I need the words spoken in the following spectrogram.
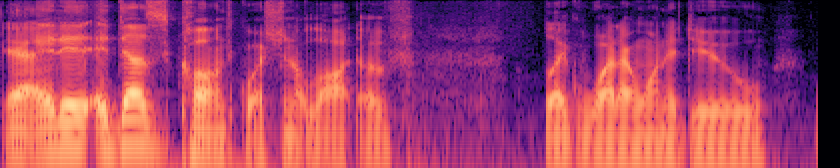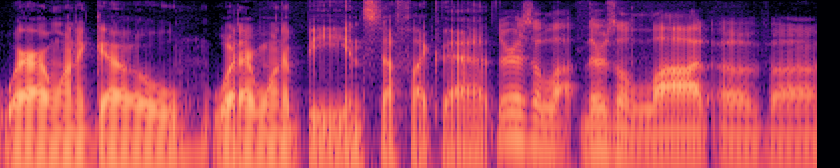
Yeah, it it, it does call into question a lot of like what I want to do, where I want to go, what I want to be, and stuff like that. There's a lot. There's a lot of uh,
